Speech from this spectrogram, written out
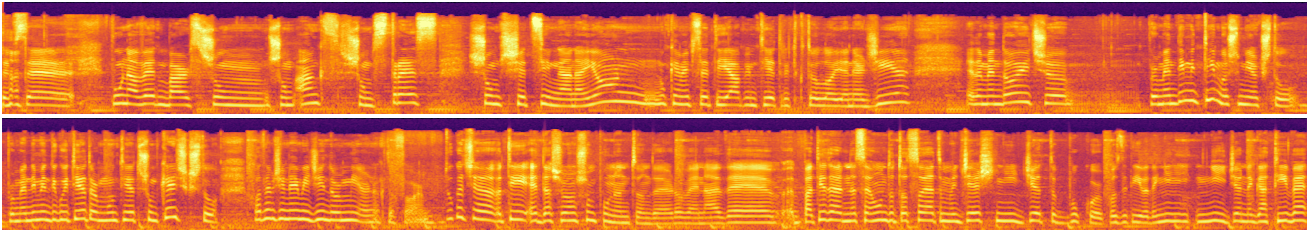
sepse puna vetë mbart shumë shumë ankth, shumë stres, shumë shqetësim nga ana jonë, nuk kemi pse t'i japim tjetrit këtë lloj energjie, edhe mendoj që Për mendimin tim është mirë kështu, për mendimin e dikujt tjetër mund të jetë shumë keq kështu. Po them që ne jemi gjendur mirë në këtë formë. Duket që ti e dashuron shumë punën tënde, Rovena, dhe patjetër nëse unë do të të thoja të më gjesh një gjë të bukur, pozitive dhe një një gjë negative,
